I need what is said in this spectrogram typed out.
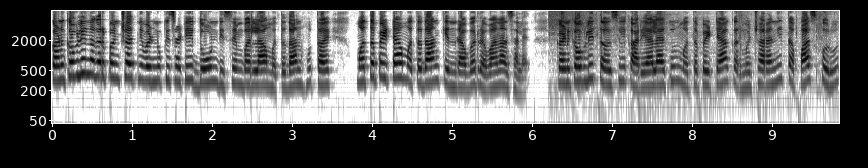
कणकवली नगरपंचायत निवडणुकीसाठी दोन डिसेंबरला मतदान होत आहे मतपेट्या मतदान केंद्रावर रवाना झाल्यात. कणकवली तहसील कार्यालयातून मतपेट्या कर्मचाऱ्यांनी तपास करून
